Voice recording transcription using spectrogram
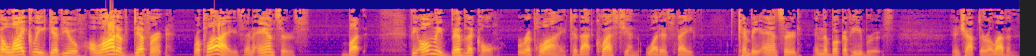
he'll likely give you a lot of different replies and answers. But the only biblical reply to that question, what is faith, can be answered in the book of Hebrews in chapter 11.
